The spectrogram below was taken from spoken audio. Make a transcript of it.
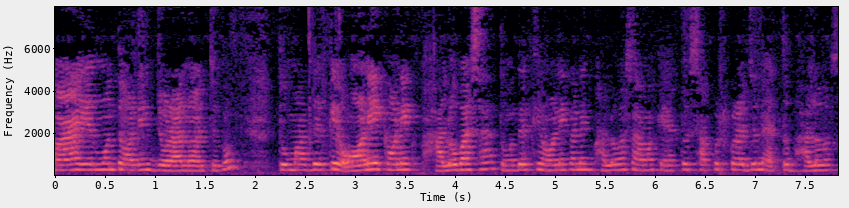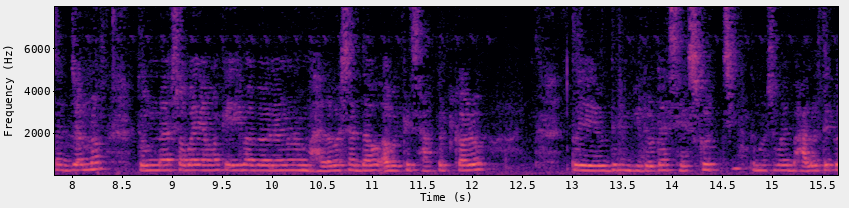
মায়া এর মধ্যে অনেক জড়ানো আছে গো। তোমাদেরকে অনেক অনেক ভালোবাসা, তোমাদেরকে অনেক অনেক ভালোবাসা, আমাকে এত সাপোর্ট করার জন্য, এত ভালোবাসার জন্য। তোমরা সবাই আমাকে এইভাবে অনেক ভালোবাসা দাও, আমাকে সাপোর্ট করো। তো এই ভিডিওটা শেষ করছি। তোমরা সবাই ভালো থেকো,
